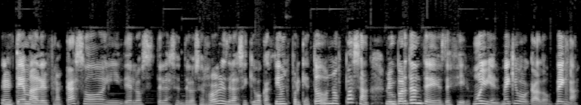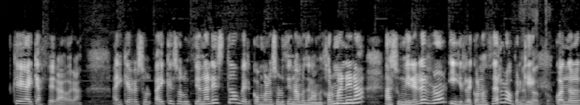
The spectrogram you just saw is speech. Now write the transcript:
el tema del fracaso y de los, de, las- de los errores, de las equivocaciones, porque a todos nos pasa. Lo importante es decir, muy bien, me he equivocado, venga, ¿qué hay que hacer ahora? Hay que, hay que solucionar esto, ver cómo lo solucionamos de la mejor manera, asumir el error y reconocerlo, porque Exacto. cuando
